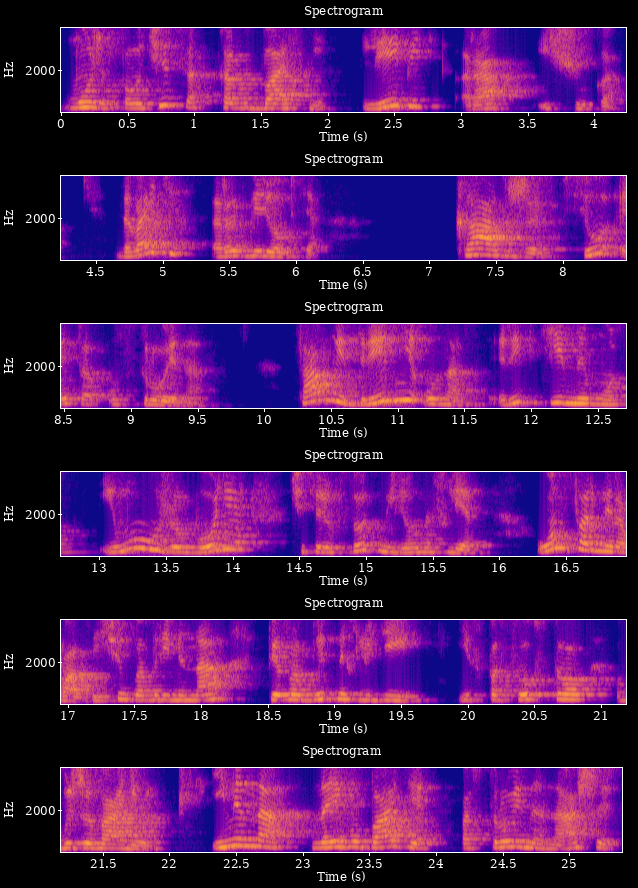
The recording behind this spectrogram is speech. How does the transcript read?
может получиться как в «Лебедь, рак и щука». Давайте разберемся, как же все это устроено. Самый древний у нас рептильный мозг, ему уже более 400 миллионов лет. Он формировался еще во времена первобытных людей и способствовал выживанию. Именно на его базе построены наши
